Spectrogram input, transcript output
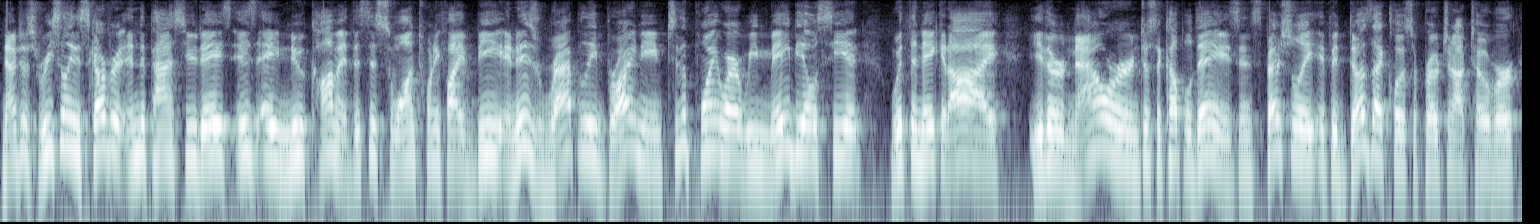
Now just recently discovered in the past few days is a new comet. This is SWAN 25b and is rapidly brightening to the point where we may be able to see it with the naked eye either now or in just a couple days, and especially if it does that close approach in October,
